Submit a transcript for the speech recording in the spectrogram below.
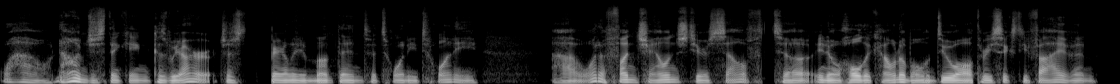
Wow. Now I'm just thinking because we are just barely a month into 2020. Uh, what a fun challenge to yourself to you know hold accountable and do all 365 and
